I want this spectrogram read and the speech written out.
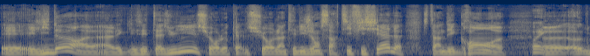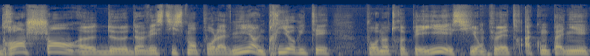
est, est leader avec les États-Unis sur le sur l'intelligence artificielle. C'est un des grands grands champs d'investissement pour l'avenir, une priorité priorité pour notre pays. Et si on peut être accompagné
